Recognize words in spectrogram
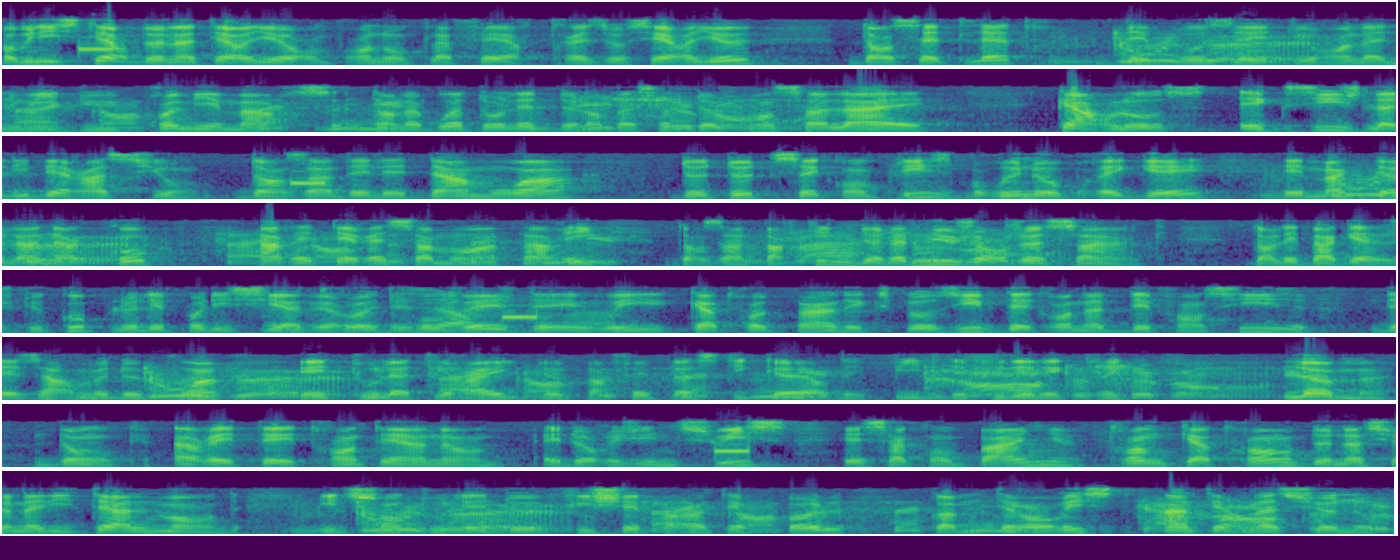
Au ministère de l'Intérieur, on prend donc l'affaire très au sérieux. Dans cette lettre, déposée durant la nuit du 1er mars dans la boîte aux lettres de l'ambassade de France à La Haye, Carlos exige la libération dans un délai d'un mois de deux de ses complices, Bruno Breguet et Magdalena Kopp, arrêtés récemment à Paris dans un parking de l'avenue Georges V. Dans les bagages du couple, les policiers avaient retrouvé des, oui, quatre pains d'explosifs, des grenades défensives, des armes de poing et tout l'attirail de parfaits plastiqueurs, des piles, des fils électriques. L'homme, donc, arrêté 31 ans, est d'origine suisse et sa compagne, 34 ans, de nationalité allemande. Ils sont tous les deux fichés par Interpol comme terroristes internationaux.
